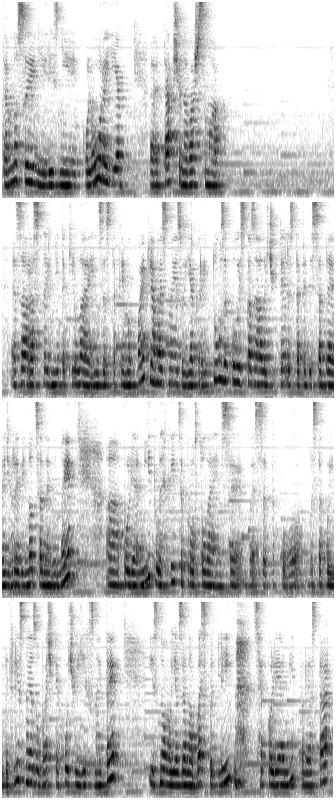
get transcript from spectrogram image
темно-сині, різні кольори є. Е, Так що на ваш смак. Зараз стильні такі легінзи з такими петлями знизу, як рейтузи, колись сказали, 459 гривень. Ну це не вони. Поліамід легкий, це просто легінси без, такого, без такої петлі знизу. Бачите, я хочу їх знайти. І знову я взяла без петлі. Це поліамід, поліастер.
